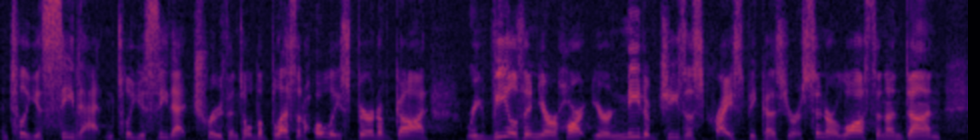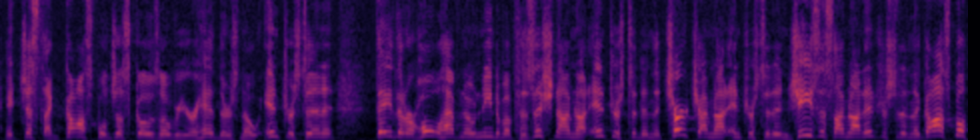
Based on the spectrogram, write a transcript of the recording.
Until you see that, until you see that truth, until the blessed Holy Spirit of God reveals in your heart your need of Jesus Christ because you're a sinner lost and undone. It just, the gospel just goes over your head. There's no interest in it. They that are whole have no need of a physician. I'm not interested in the church. I'm not interested in Jesus. I'm not interested in the gospel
